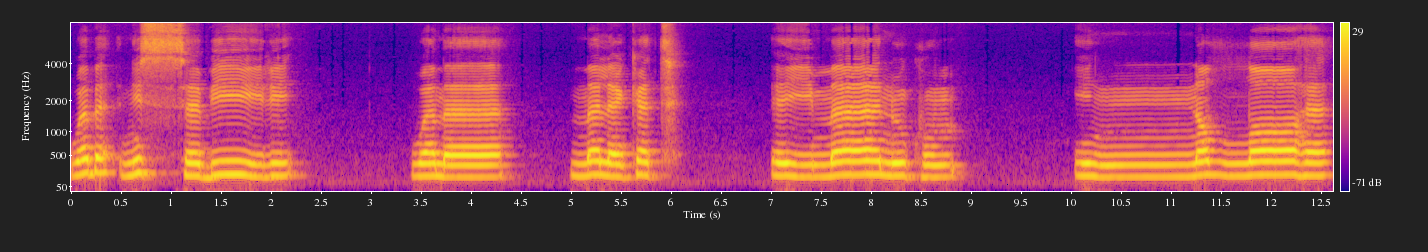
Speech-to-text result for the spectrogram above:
وابن السبيل وما ملكت أيمانكم إن الله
